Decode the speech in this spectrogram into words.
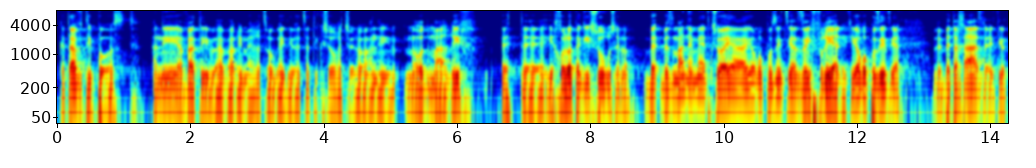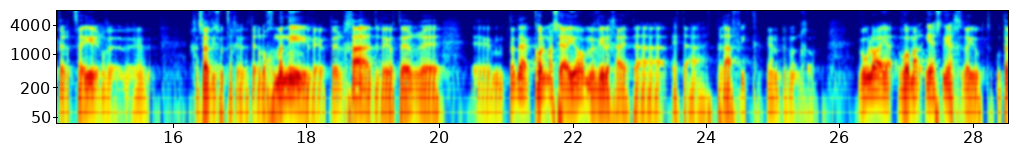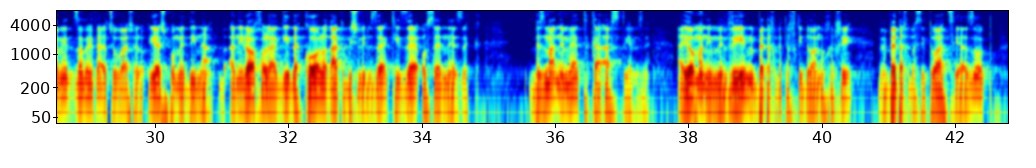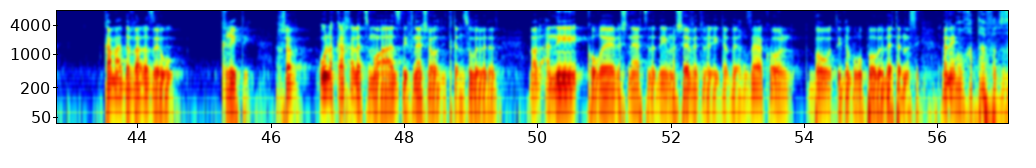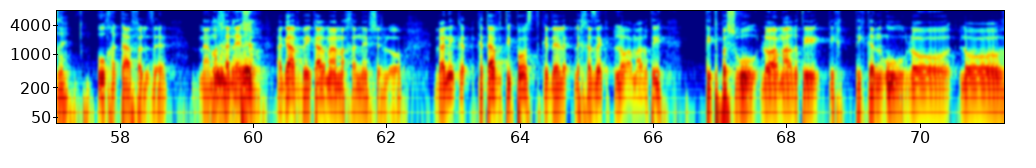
כתבתי פוסט, אני עבדתי בעבר עם הרצוג, הייתי יועץ התקשורת שלו, אני מאוד מעריך את uh, יכולות הגישור שלו. בזמן אמת, כשהוא היה יו"ר אופוזיציה, זה הפריע לי, כי יו"ר אופוזיציה, ובטח אז הייתי יותר צעיר, וחשבתי שהוא צריך להיות יותר לוחמני, ויותר חד, ויותר, uh, אתה יודע, כל מה שהיום מביא לך את, ה- את הטראפיק, כן, במרכאות. והוא לא היה, והוא אמר, יש לי אחריות. הוא תמיד, זאת הייתה התשובה שלו, יש פה מדינה, אני לא יכול להגיד הכל רק בשביל זה, כי זה עושה נזק. בזמן אמת כעסתי על זה. היום אני מבין, בטח בתפקידו הנוכחי, ובטח בסיטואציה הזאת, כמה הדבר הזה הוא קריטי. עכשיו, הוא לקח על עצמו אז, לפני שעוד התכנסו בבית... אמר, אני קורא לשני הצדדים לשבת ולהידבר. זה הכל, בואו תדברו פה בבית הנשיא. ואני... הוא חטף על זה. הוא חטף על זה, מהמחנה שלו. אגב, בעיקר מהמחנה שלו, ואני כתבתי פוסט כדי לחזק, לא אמרתי, תתפשרו, לא אמרתי, תיכנעו, לא, לא,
